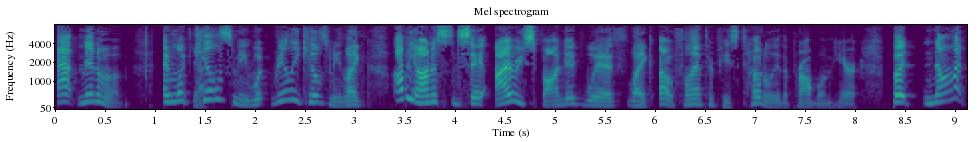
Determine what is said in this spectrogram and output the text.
At minimum. And what yeah. kills me, what really kills me, like I'll be honest and say I responded with like, oh, philanthropy is totally the problem here. But not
